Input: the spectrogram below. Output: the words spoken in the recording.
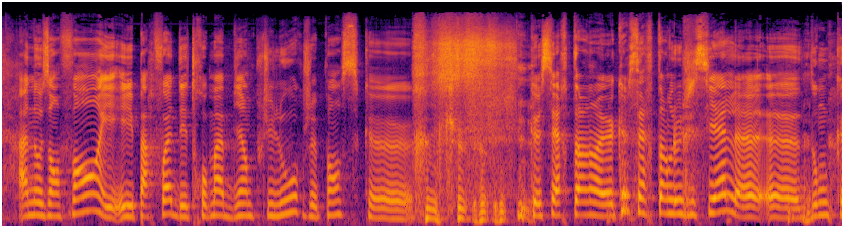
à nos enfants, et, et, parfois des traumas bien plus lourds, je pense, que, que, certains, que certains logiciels. donc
